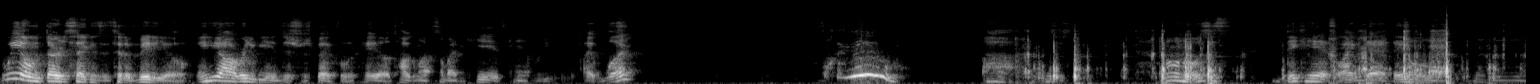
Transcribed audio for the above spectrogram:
we only 30 seconds into the video, and he already being disrespectful as hell, talking about somebody kids can't read. Like, what? Fuck are you? Ah, it's just, I don't know. It's just dickheads like that. They don't. Mm,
